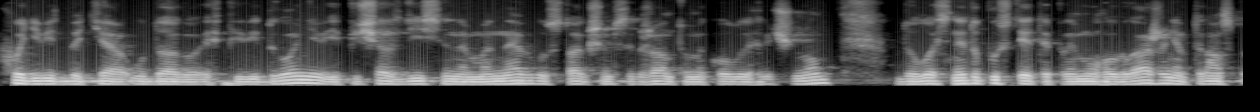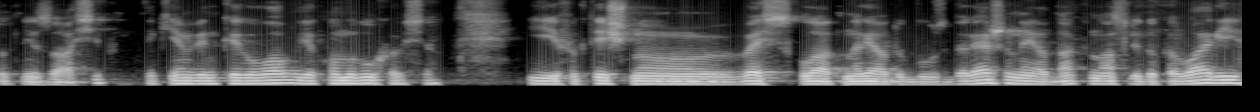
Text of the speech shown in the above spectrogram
В ході відбиття удару FPV-дронів і під час здійснення маневру старшим сержантом Миколою Гречуном вдалося не допустити прямого враження в транспортний засіб, яким він керував, в якому рухався, і фактично весь склад наряду був збережений. Однак, внаслідок аварії,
